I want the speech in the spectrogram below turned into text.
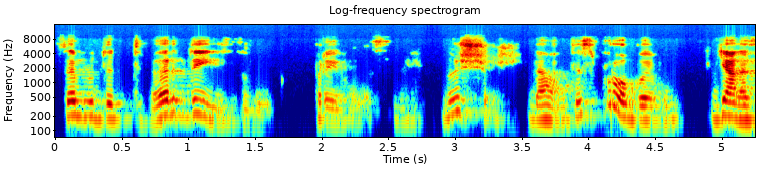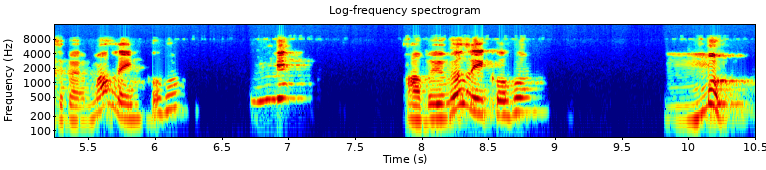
Це буде твердий звук приголосний. Ну що ж, давайте спробуємо. Я називаю маленького м'я, а ви великого м.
